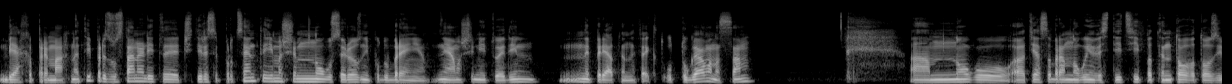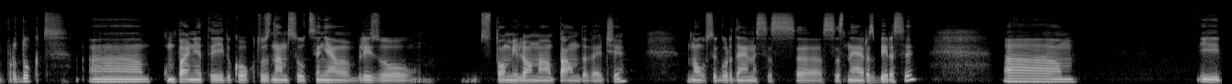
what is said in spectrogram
бяха премахнати. През останалите 40% имаше много сериозни подобрения. Нямаше нито един неприятен ефект. От тогава насам а, много, а, тя събра много инвестиции, патентова този продукт. А, компанията и доколкото знам се оценява близо 100 милиона паунда вече. Много се гордееме с, с нея, разбира се. А, и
